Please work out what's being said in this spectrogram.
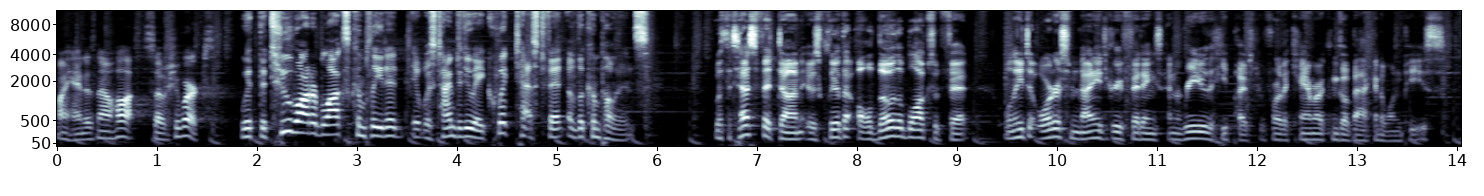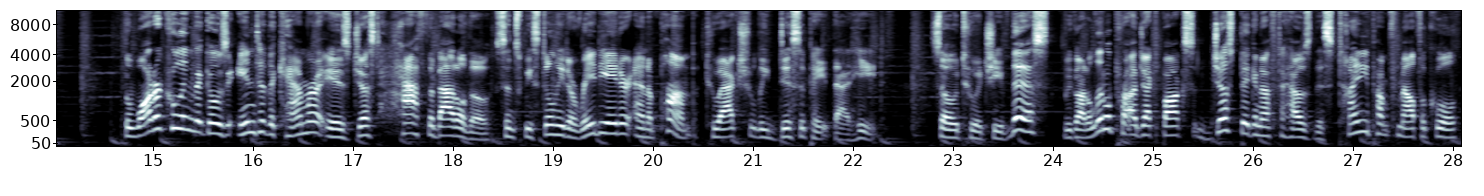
My hand is now hot, so she works. With the two water blocks completed, it was time to do a quick test fit of the components. With the test fit done, it was clear that although the blocks would fit, we'll need to order some 90 degree fittings and redo the heat pipes before the camera can go back into one piece. The water cooling that goes into the camera is just half the battle though, since we still need a radiator and a pump to actually dissipate that heat. So to achieve this, we got a little project box just big enough to house this tiny pump from AlphaCool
